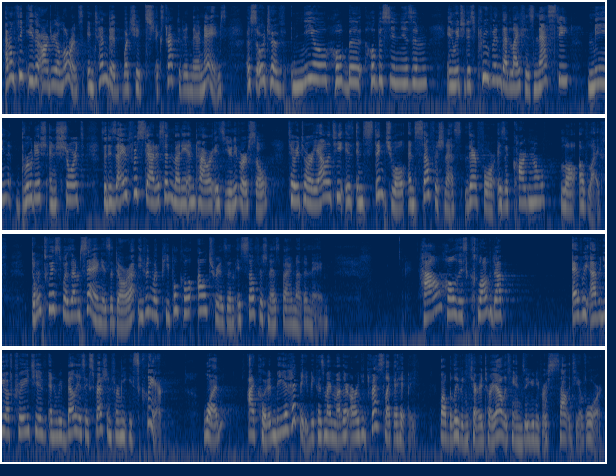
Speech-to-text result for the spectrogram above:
I don't think either Ardrey or Lorenz intended what she extracted in their names, a sort of neo Hobbesianism in which it is proven that life is nasty, mean, brutish, and short, the desire for status and money and power is universal, territoriality is instinctual, and selfishness, therefore, is a cardinal law of life. Don't twist what I'm saying, Isadora. Even what people call altruism is selfishness by another name. How all this clogged up every avenue of creative and rebellious expression for me is clear. One, I couldn't be a hippie because my mother already dressed like a hippie while believing territoriality and the universality of war.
